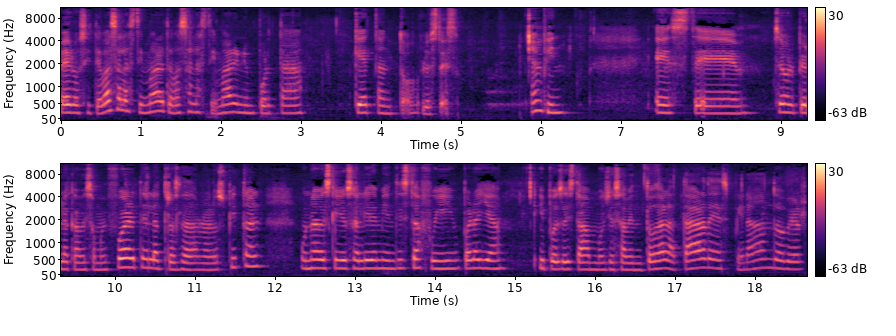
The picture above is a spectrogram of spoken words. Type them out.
pero si te vas a lastimar, te vas a lastimar y no importa qué tanto lo estés. En fin, este se golpeó la cabeza muy fuerte, la trasladaron al hospital. Una vez que yo salí de mi dentista fui para allá y pues ahí estábamos, ya saben, toda la tarde esperando a ver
